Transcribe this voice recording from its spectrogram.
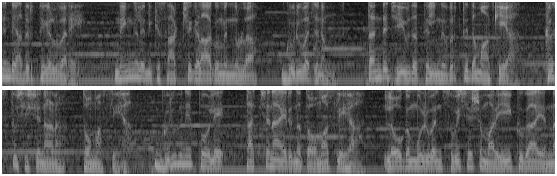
ലോകത്തിന്റെ അതിർത്തികൾ വരെ നിങ്ങൾ എനിക്ക് സാക്ഷികളാകുമെന്നുള്ള ഗുരുവചനം തന്റെ ജീവിതത്തിൽ നിവർത്തിതമാക്കിയ ക്രിസ്തു ശിഷ്യനാണ് തോമാസ് ലിഹ. ഗുരുവിനെ പോലെ തച്ചനായിരുന്ന തോമാസ് ലിഹ ലോകം മുഴുവൻ സുവിശേഷം അറിയിക്കുക എന്ന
